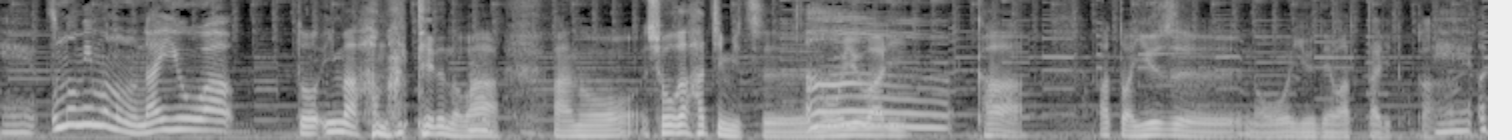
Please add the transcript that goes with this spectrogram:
えー、お飲み物の内容は？と今ハマっているのは、うん、あの生姜蜂蜜のお湯割りかあとは柚子のお湯で割ったりとか、えー、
